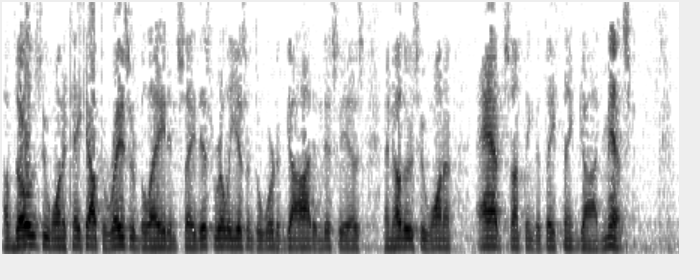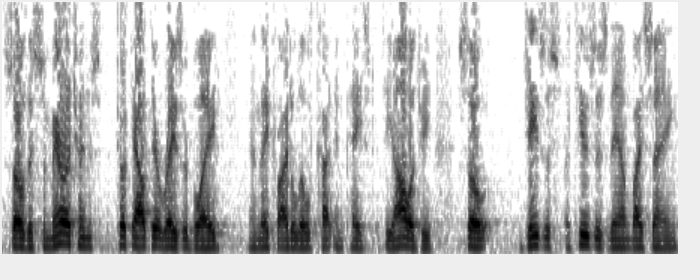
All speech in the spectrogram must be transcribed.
of those who want to take out the razor blade and say this really isn't the Word of God and this is, and others who want to add something that they think God missed. So the Samaritans took out their razor blade and they tried a little cut and paste theology. So Jesus accuses them by saying,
